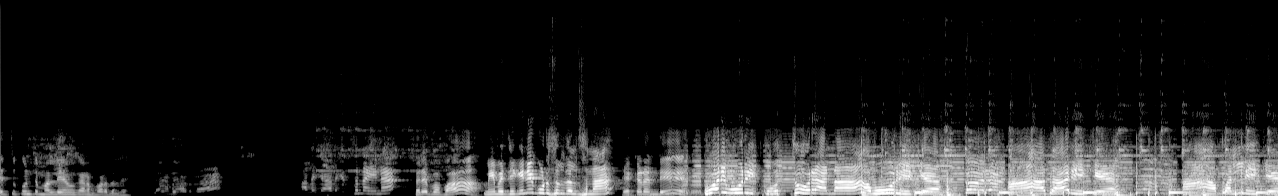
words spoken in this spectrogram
ఎత్తుకుంటే మళ్ళీ ఏమి కనపడదులే. సరే పాపా. మేము దిగిన గుడుసులు తెలుసిన? ఎక్కడండి? ఊరి ఊరి కూతురా నా ఊరికే ఆ దారికే ఆ పల్లికే.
